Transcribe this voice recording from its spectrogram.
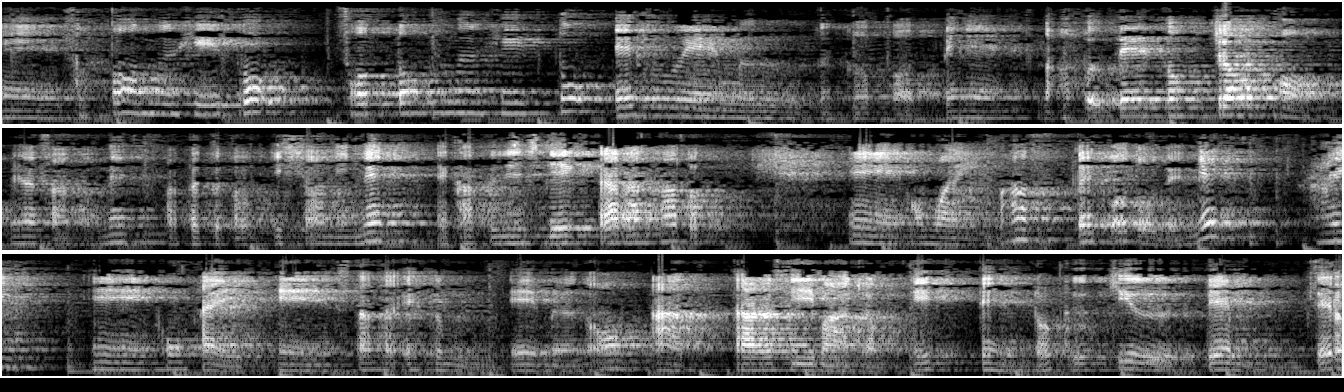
えー、外の日と、外の日と FM ということで、アップデート情報、皆さんとね、私と一緒にね、確認していけたらなと、えー、思います。ということでね、はい、えー、今回、えー、スタンド FM の新しいバージョン1.69.0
